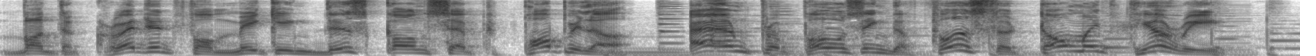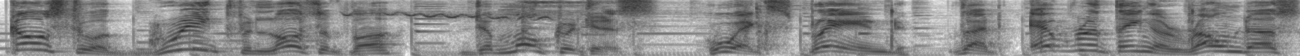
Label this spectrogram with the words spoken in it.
but the credit for making this concept popular and proposing the first atomic theory goes to a Greek philosopher, Democritus, who explained that everything around us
